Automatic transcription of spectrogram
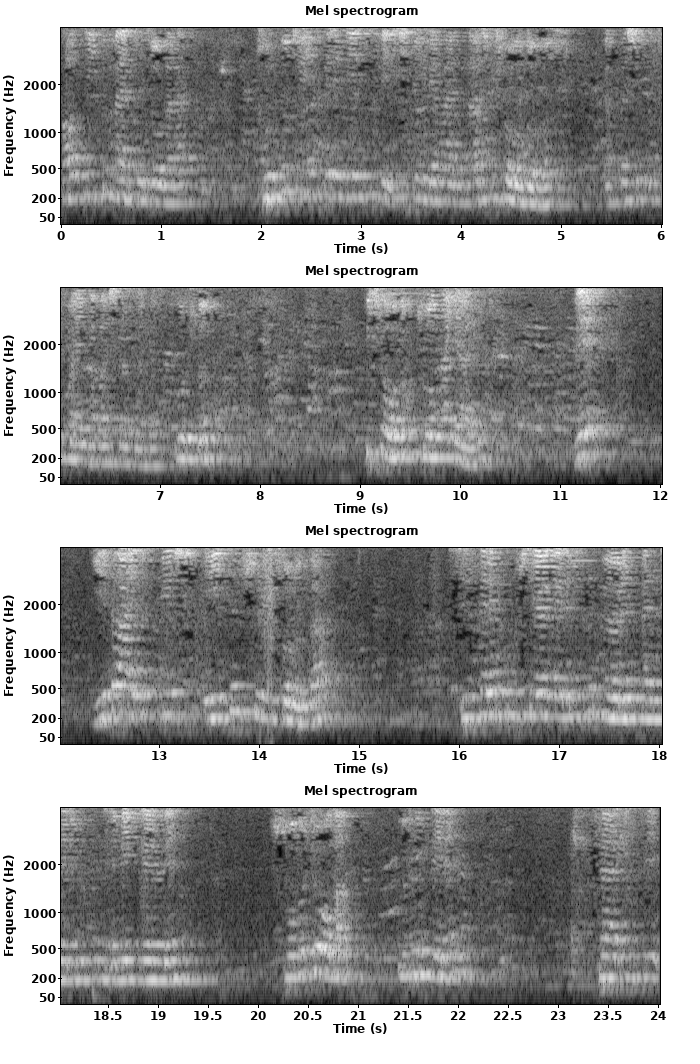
halk eğitim merkezi olarak Turgut Reis Belediyesi ile işbirliği halinde açmış olduğumuz yaklaşık Ekim ayında başladığımız kursun birçoğunun sonuna geldik. Ve 7 aylık bir eğitim süreci sonunda sizlere kursiyerlerimizin ve öğretmenlerimizin emeklerinin sonucu olan ürünlerin sergisi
